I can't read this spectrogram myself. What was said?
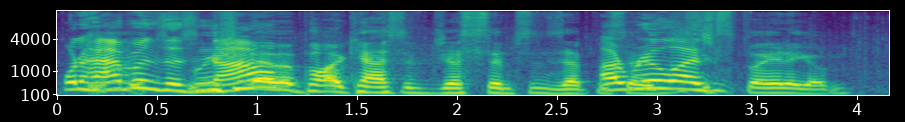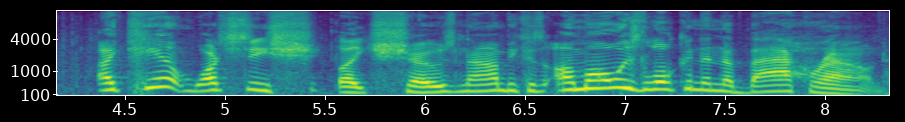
What happens is we should have a podcast of just Simpsons episodes. I realize- explaining them. I can't watch these sh- like shows now because I'm always looking in the background.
